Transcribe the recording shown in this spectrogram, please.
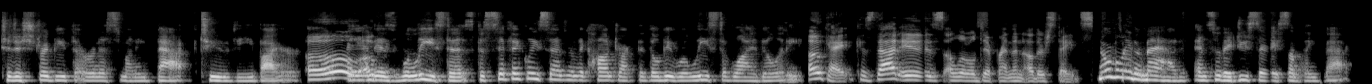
to distribute the earnest money back to the buyer. Oh, and okay. is released. And it specifically says in the contract that they'll be released of liability. Okay, because that is a little different than other states. Normally they're mad. And so they do say something back.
